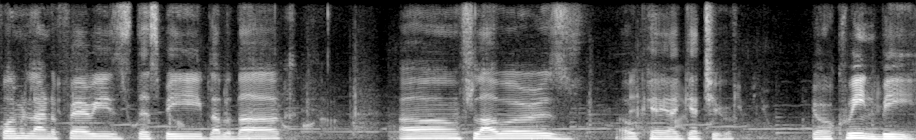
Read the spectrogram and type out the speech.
Formula Land of Fairies, this be, blah blah blah. Um, flowers. Okay, I get you. You're a queen bee.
